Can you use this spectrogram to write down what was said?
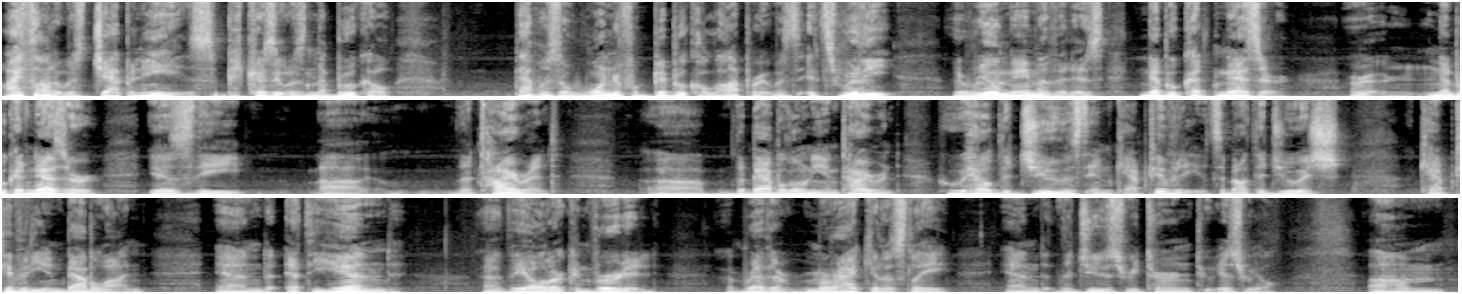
I thought it was Japanese because it was Nabucco. That was a wonderful biblical opera. It was. It's really the real name of it is Nebuchadnezzar, or Nebuchadnezzar is the uh, the tyrant, uh, the Babylonian tyrant who held the Jews in captivity. It's about the Jewish captivity in Babylon, and at the end, uh, they all are converted, uh, rather miraculously, and the Jews return to Israel. Um,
